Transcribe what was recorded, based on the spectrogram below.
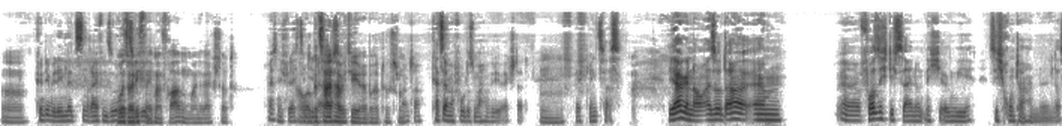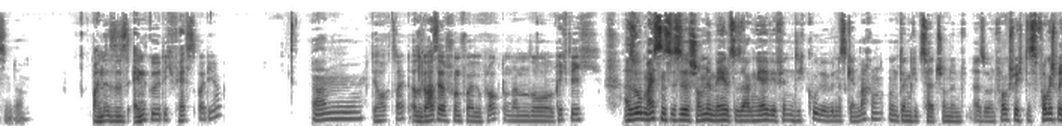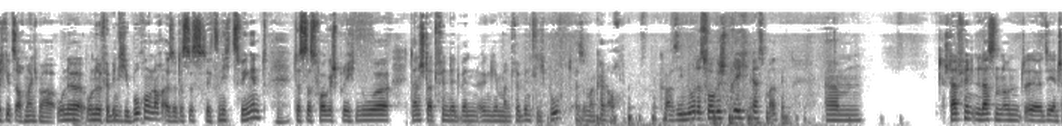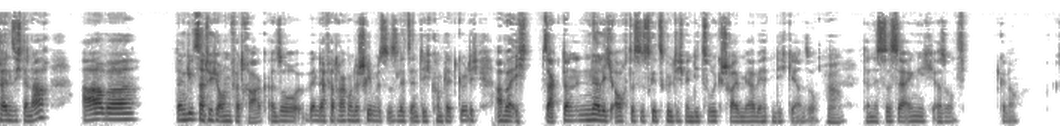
Ja, genau. Könnt ihr mir den letzten Reifen so Wo soll ich vielleicht mal fragen, meine Werkstatt? Weiß nicht, vielleicht Aber bezahlt habe ich die Reparatur schon. Kannst ja mal Fotos machen für die Werkstatt. Mhm. Vielleicht bringt's was. Ja, genau. Also da, ähm, äh, vorsichtig sein und nicht irgendwie sich runterhandeln lassen da. Wann ist es endgültig fest bei dir? Ähm, die Hochzeit? Also du hast ja schon vorher geblockt und dann so richtig. Also meistens ist es schon eine Mail zu sagen, ja, wir finden dich cool, wir würden das gern machen. Und dann gibt's halt schon ein, also ein Vorgespräch. Das Vorgespräch gibt's auch manchmal ohne, ohne verbindliche Buchung noch. Also das ist jetzt nicht zwingend, mhm. dass das Vorgespräch nur dann stattfindet, wenn irgendjemand verbindlich bucht. Also man kann auch quasi nur das Vorgespräch erstmal ähm, stattfinden lassen und äh, sie entscheiden sich danach. Aber dann gibt's natürlich auch einen Vertrag. Also wenn der Vertrag unterschrieben ist, ist es letztendlich komplett gültig. Aber ich sag dann innerlich auch, das ist jetzt gültig, wenn die zurückschreiben, ja, wir hätten dich gern so. Ja. Dann ist das ja eigentlich, also, genau.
